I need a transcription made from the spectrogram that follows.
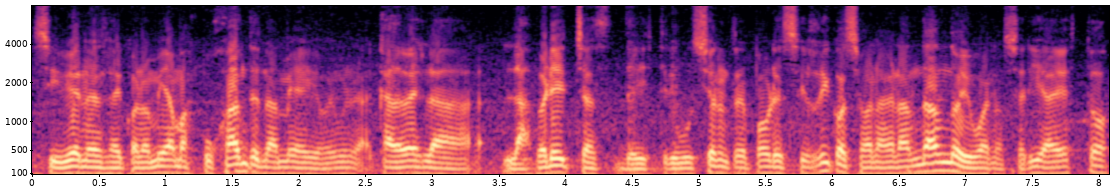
si bien es la economía más pujante, también hay una- cada vez la- las brechas de distribución entre pobres y ricos se van agrandando y bueno, sería esto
